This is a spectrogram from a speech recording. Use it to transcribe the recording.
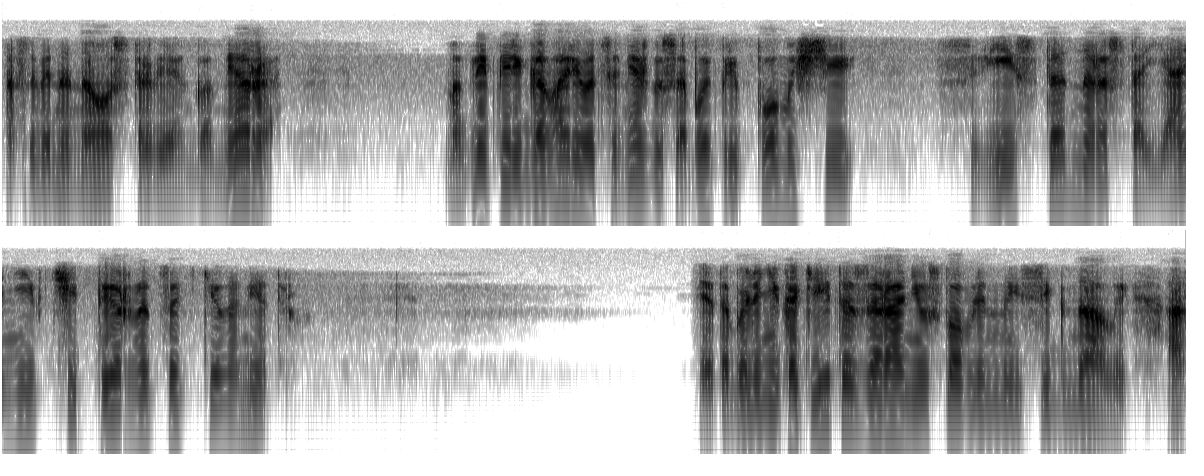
особенно на острове Гомера, могли переговариваться между собой при помощи свиста на расстоянии в 14 километров. Это были не какие-то заранее условленные сигналы, а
